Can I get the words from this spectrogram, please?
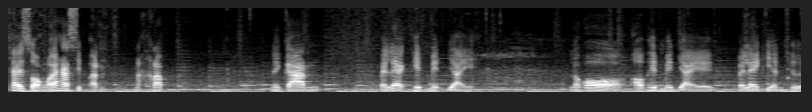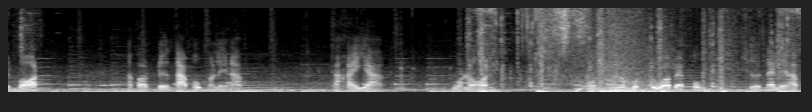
ใช้ 250 อันนะครับ ในการไปแลกเพชรเม็ดใหญ่ แล้วก็เอาเพชรเม็ดใหญ่ไปแลกที่อัญเชิญบอสแล้วก็เดินตามผมมาเลยนะครับ ถ้าใครอยากหัวร้อนหมดเนื้อหมดตัวแบบผมเชิญได้เลยครับ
